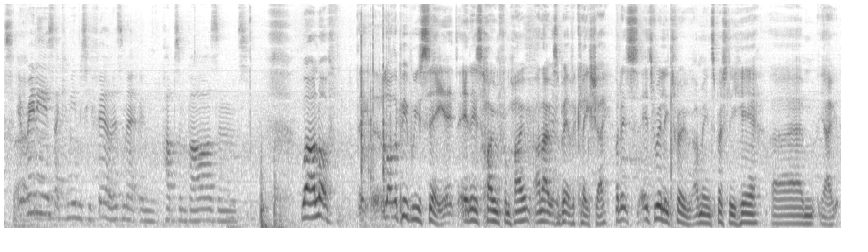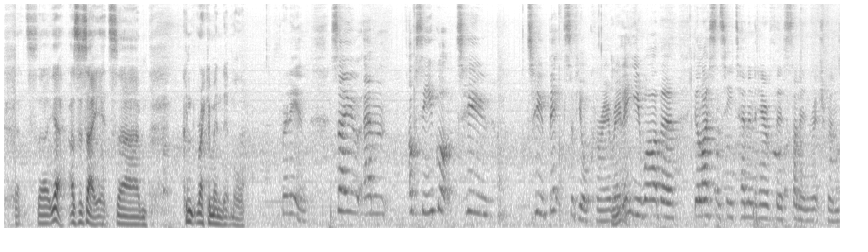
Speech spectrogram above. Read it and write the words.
So- it really is that community feel, isn't it? In pubs and bars and Well, a lot of the, a lot of the people you see, it, it is home from home. I know it's a bit of a cliche, but it's it's really true. I mean, especially here, um, you know, it's uh, yeah. As I say, it's um, couldn't recommend it more. Brilliant. So um, obviously you've got two two bits of your career really. You are the your licensee tenant here of the Sun in Richmond,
